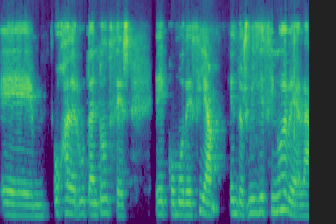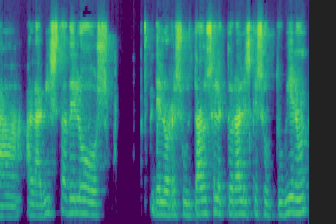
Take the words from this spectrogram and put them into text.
eh, hoja de ruta. Entonces, eh, como decía, en 2019, a la, a la vista de los, de los resultados electorales que se obtuvieron,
